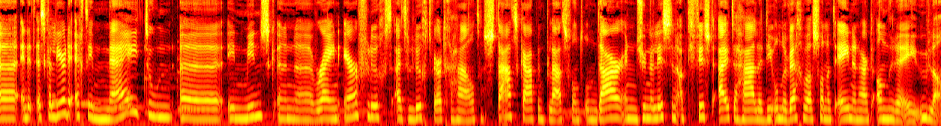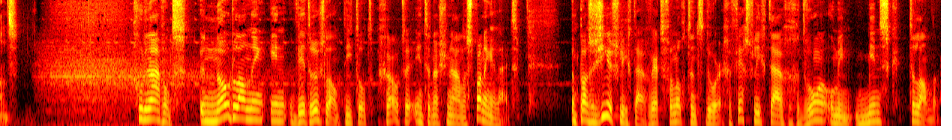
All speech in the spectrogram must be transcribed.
Uh, en het escaleerde echt in mei toen uh, in Minsk een uh, Ryanair-vlucht uit de lucht werd gehaald. Een staatskaping plaatsvond om daar een journalist en activist uit te halen die onderweg was van het ene naar het andere EU-land. Goedenavond. Een noodlanding in Wit-Rusland die tot grote internationale spanningen leidt. Een passagiersvliegtuig werd vanochtend door gevechtsvliegtuigen gedwongen om in Minsk te landen.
